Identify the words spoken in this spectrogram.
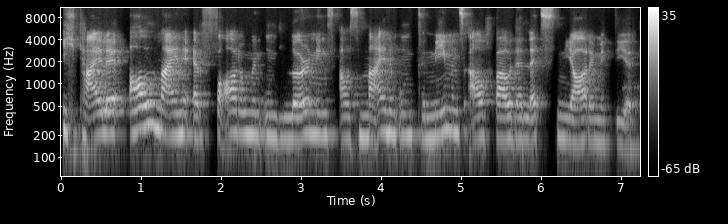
ich teile all meine Erfahrungen und Learnings aus meinem Unternehmensaufbau der letzten Jahre mit dir.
